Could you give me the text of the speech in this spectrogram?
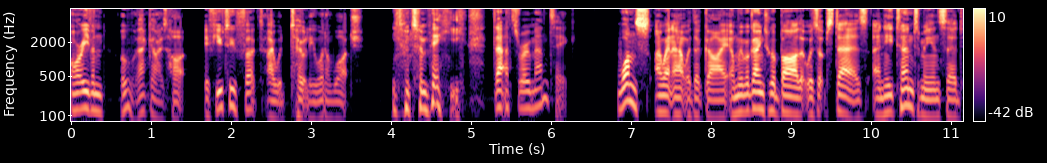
Or even, oh, that guy's hot. If you two fucked, I would totally want to watch. You know, to me, that's romantic. Once I went out with a guy and we were going to a bar that was upstairs, and he turned to me and said,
